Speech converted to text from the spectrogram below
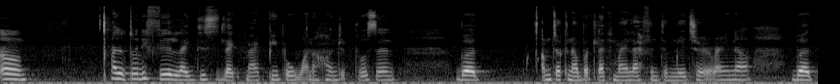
um, I don't really feel like this is like my people 100%. but I'm talking about like my life in the military right now. But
